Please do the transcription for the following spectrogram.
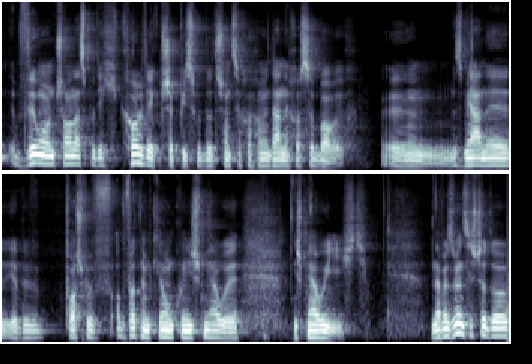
wyłączona spod jakichkolwiek przepisów dotyczących ochrony danych osobowych. Zmiany jakby poszły w odwrotnym kierunku niż miały, niż miały iść. Nawiązując jeszcze do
